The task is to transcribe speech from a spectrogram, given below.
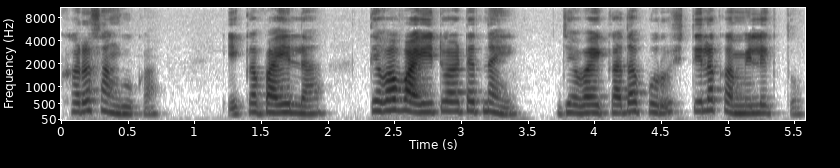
खरं सांगू का? एका बाईला तेव्हा वाईट वाटत नाही जेव्हा एखादा पुरुष तिला कमी लेखतो.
